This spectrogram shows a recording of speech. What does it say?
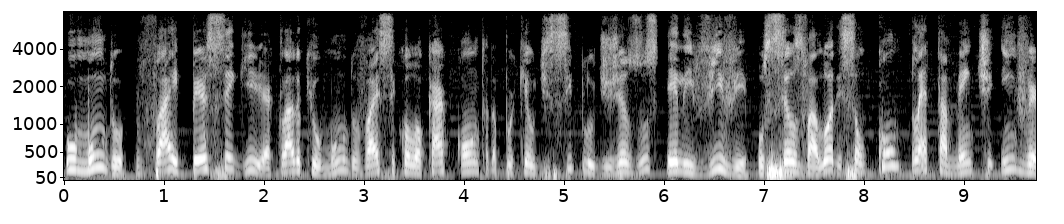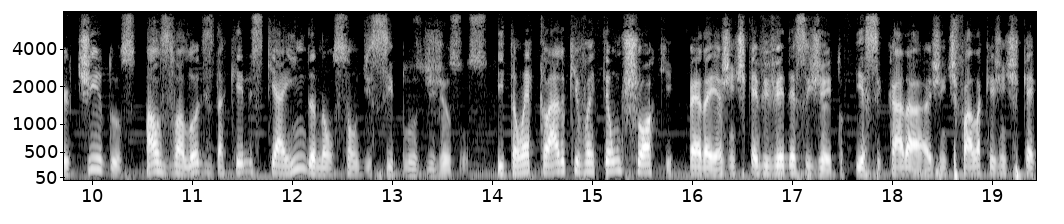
o mundo vai perseguir, é claro que o mundo vai se colocar contra, porque o discípulo de Jesus, ele vive, os seus valores são completamente invertidos aos valores daqueles que ainda não são discípulos de Jesus. Então é claro que vai ter um choque. Pera aí, a gente quer viver desse jeito. E esse cara, a gente fala que a gente quer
